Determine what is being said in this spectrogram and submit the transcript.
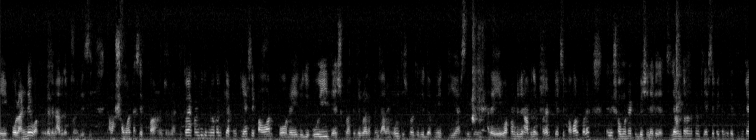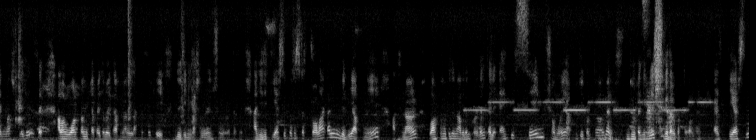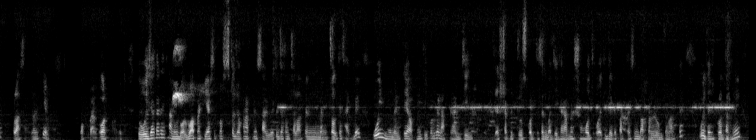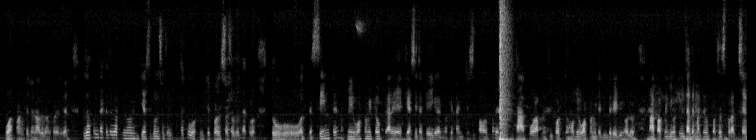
এই পোল্যান্ডে ওয়ার্কিংটার জন্য আবেদন করে দিয়েছি। আমার সময়টা সেভ করানোর জন্য আর তো এখন যদি মনে করেন কি, আপনি টিআরসি পাওয়ার পরে যদি ওই দেশগুলোতে, যেগুলোতে আপনি যাবেন, ওই দেশগুলোতে যদি আপনি টিআরসি আরে ওয়ার্ক পারমিটের জন্য আবেদন করেন টিআরসি পাওয়ার পরে তাহলে সময়টা একটু বেশি লেগে যাচ্ছে। যেমন ধরুন আপনি টিআরসি পেতে পাইতে তিন, চার মাস লেগে যাচ্ছে আবার ওয়ার্ক পারমিটটা পাইতে পাইতে আপনার লাগতেছে কি দুই, তিন মাস আপনার সময় লাগতেছে। আর যদি টিআরসি প্রসেসটা চলাকালীন যদি আপনি আপনার ওয়ার্ক পারমিটের জন্য আবেদন করে দেন, তাহলে একই সেম সময়ে আপনি কি করতে পারবেন? দুটা জিনিস গেদার করতে পারবেন। অ্যাজ টিআরসি প্লাস আপনার কি? ওয়ার্ক পারমিট তো ওই জায়গা থেকে আমি বলব, আপনার টিআরসি প্রসেসটা যখন আপনার সার্ভিসে যখন চলাকালীন মানে চলতে থাকবে, ওই মুমেন্টে আপনি কি করবেন? আপনার যেই দেশটা আপনি চুজ করতেছেন বা যেখানে আপনার সহজ ওয়েতে যেতে পারতেছেন বা আপনার লোকজন আছে, ওই দেশগুলোতে আপনি ওয়ার্ক পারমিটের জন্য আবেদন করে দেবেন। তো যখন দেখা যাবে আপনার টিআরসি প্রসেসটা চলতে থাকল ওয়ার্ক পারমিটের প্রসেসটা চলতে থাকল তো দ্য সেম টাইম আপনি ওয়ার্ক পারমিটটাও আরে টিআরসিটা পেয়ে গেলেন ওকে ফাইন টিআরসি পাওয়ার পরে তারপর আপনার কি করতে হবে ওয়ার্ক পারমিটটা দিতে রেডি হলো, তারপর আপনি কি করতে হবে, যাদের মাধ্যমে প্রসেস করাচ্ছেন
